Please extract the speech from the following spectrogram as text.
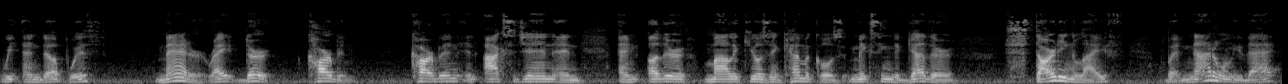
we end up with matter, right? Dirt, carbon, carbon and oxygen and and other molecules and chemicals mixing together, starting life, but not only that,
